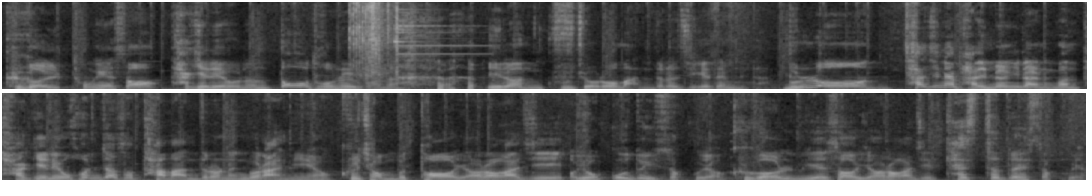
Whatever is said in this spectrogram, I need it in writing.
그걸 통해서 다게레오는 또 돈을 버는 이런 구조로 만들어지게 됩니다. 물론 사진의 발명이라는 건 다게레오 혼자서 다 만들어낸 건 아니에요. 그 전부터 여러 가지 욕구도 있었고요. 그걸 위해서 여러 가지 테스트도 했었고요.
